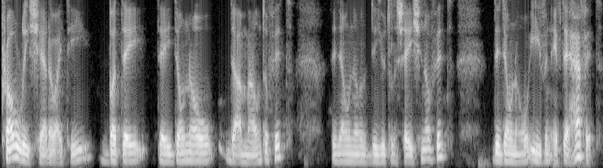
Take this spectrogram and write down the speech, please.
probably shadow IT, but they, they don't know the amount of it. They don't know the utilization of it. They don't know even if they have it.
